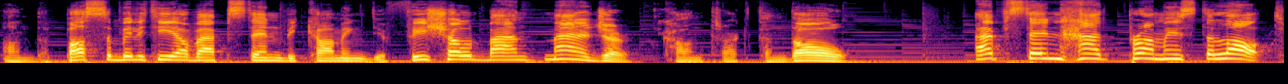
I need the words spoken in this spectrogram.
on the possibility of Epstein becoming the official band manager, contract and all. Epstein had promised a lot.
